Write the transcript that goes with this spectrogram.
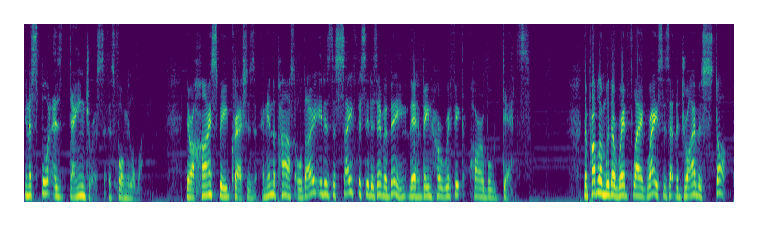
in a sport as dangerous as Formula One, there are high speed crashes, and in the past, although it is the safest it has ever been, there have been horrific, horrible deaths. The problem with a red flag race is that the drivers stop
